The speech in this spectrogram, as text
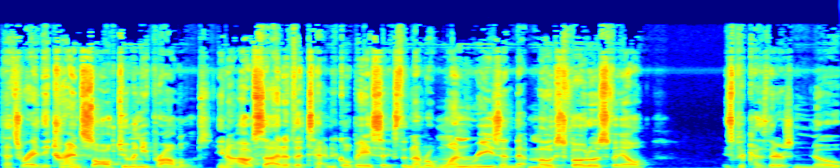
That's right. They try and solve too many problems. You know, outside of the technical basics, the number one reason that most photos fail is because there's no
